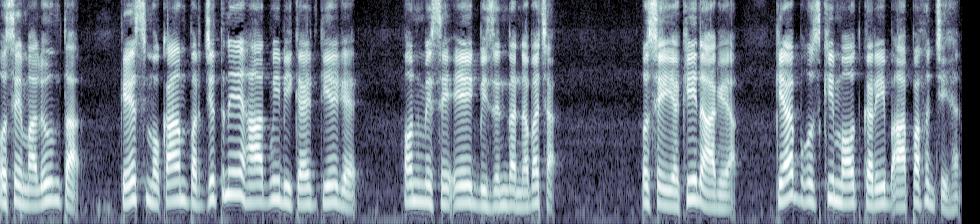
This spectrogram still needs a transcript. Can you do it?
उसे मालूम था कि इस मुकाम पर जितने आदमी भी कैद किए गए, उनमें से एक भी ज़िंदा न बचा। उसे यकीन आ गया कि अब उसकी मौत करीब आ पहुँची है।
